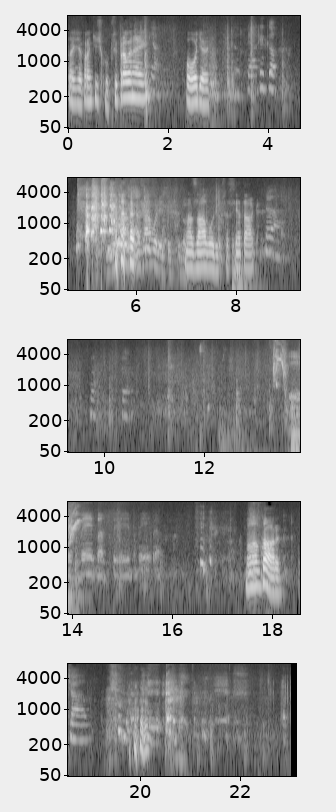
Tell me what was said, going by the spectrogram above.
Takže Františku, připravený? Jo. Pohodě. Jak jako... Na závody ty. Na závody, přesně tak. Jo. No nazdar. Čau.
